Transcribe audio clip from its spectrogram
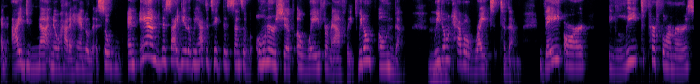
and I do not know how to handle this. So and and this idea that we have to take this sense of ownership away from athletes. We don't own them. Mm. We don't have a right to them. They are elite performers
